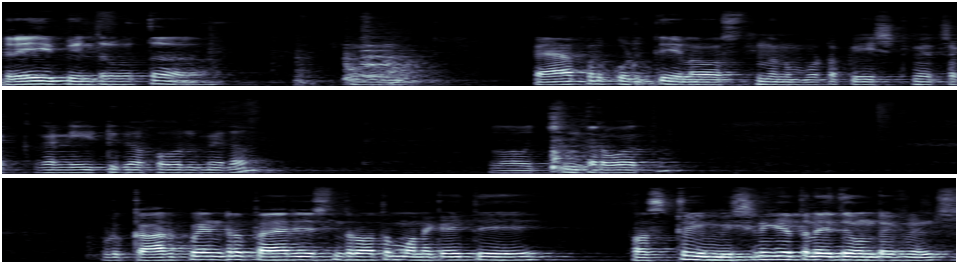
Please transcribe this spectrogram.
డ్రై అయిపోయిన తర్వాత పేపర్ కొడితే ఇలా వస్తుందనమాట పేస్ట్ మీద చక్కగా నీట్గా హోల్ మీద. అలా వచ్చిన తర్వాత ఇప్పుడు కార్పెంటర్ తయారు చేసిన తర్వాత మనకైతే ఫస్ట్ ఈ మిషన్ గీతలు అయితే ఉంటాయి ఫ్రెండ్స్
